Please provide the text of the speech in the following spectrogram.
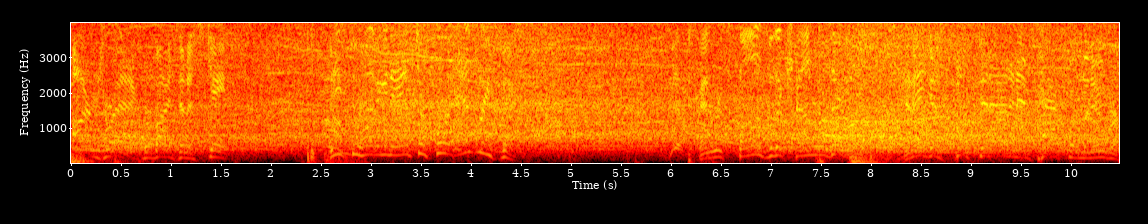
Arm drag provides an escape. These two having an answer for everything. And responds with a counter of their own. And they just busted out an impactful maneuver.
